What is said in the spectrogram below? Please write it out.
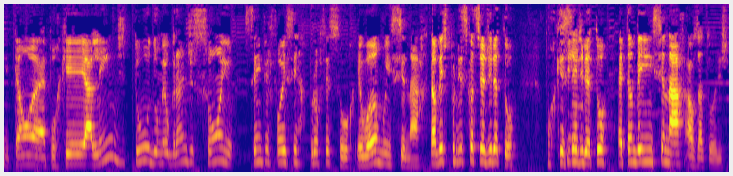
Então, é porque, além de tudo, o meu grande sonho sempre foi ser professor. Eu amo ensinar. Talvez por isso que eu seja diretor. Porque Sim. ser diretor é também ensinar aos atores.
